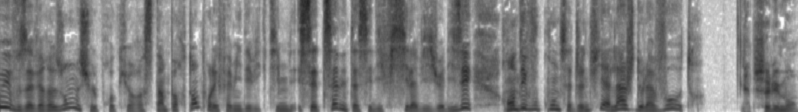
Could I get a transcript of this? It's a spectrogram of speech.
oui, vous avez raison, monsieur le procureur, c'est important pour les familles des victimes. Cette scène est assez difficile à visualiser. Rendez-vous compte, cette jeune fille a l'âge de la vôtre. Absolument.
